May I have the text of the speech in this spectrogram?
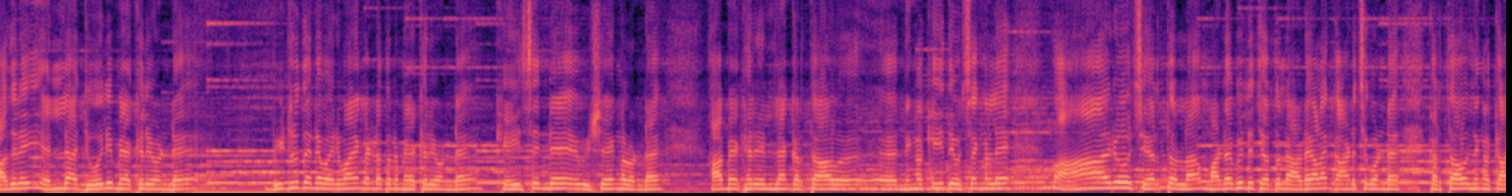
അതിൽ എല്ലാ ജോലി മേഖലയുണ്ട്. വീട്ടിൽ തന്നെ വരുമാനം കണ്ടെത്തുന്ന മേഖലയുണ്ട്. കേസിന്റെ വിഷയങ്ങളുണ്ട്. ആ മേഖലയിലെല്ലാം കർത്താവ് നിങ്ങൾക്ക് ഈ ദിവസങ്ങളിലെ ആരോ ചേർത്തുള്ള മഴവിൽ ചേർത്തുള്ള അടയാളം കാണിച്ചുകൊണ്ട് കർത്താവ് നിങ്ങൾക്ക് ആ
